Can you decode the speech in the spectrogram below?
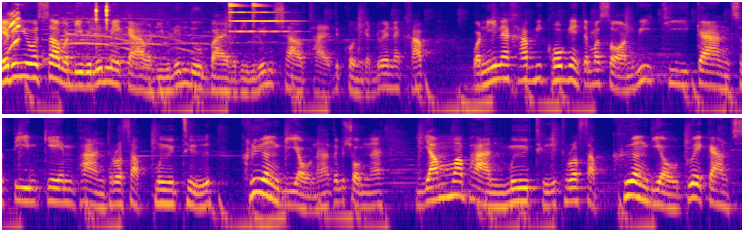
เอวิโอสวัสดีวัยรุ่นเมกาสวัสดีวัยรุ่นดูไบสวัสดีวัยรุ่นชาวไทยทุกคนกันด้วยนะครับ วันนี้นะครับบิ๊กโคกเนี่ยจะมาสอนวิธีการสตรีมเกมผ่านโทรศัพท์มือถือเครื่องเดียวนะท่านผู้ชมนะย้ำว่าผ่านมือถือโทรศัพท์เครื่องเดียว ด้วยการส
